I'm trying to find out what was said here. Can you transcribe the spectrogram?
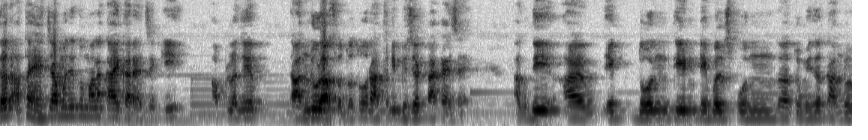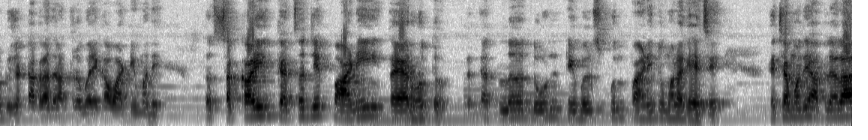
तर आता ह्याच्यामध्ये तुम्हाला काय करायचं की आपलं जे तांदूळ असतो तो तो रात्री भिजत टाकायचा आहे अगदी एक दोन तीन टेबल स्पून तुम्ही जर तांदूळ भिजत टाकला रात्रभर एका वाटीमध्ये तर सकाळी त्याचं जे पाणी तयार होतं तर त्यातलं दोन टेबलस्पून पाणी तुम्हाला घ्यायचे त्याच्यामध्ये आपल्याला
